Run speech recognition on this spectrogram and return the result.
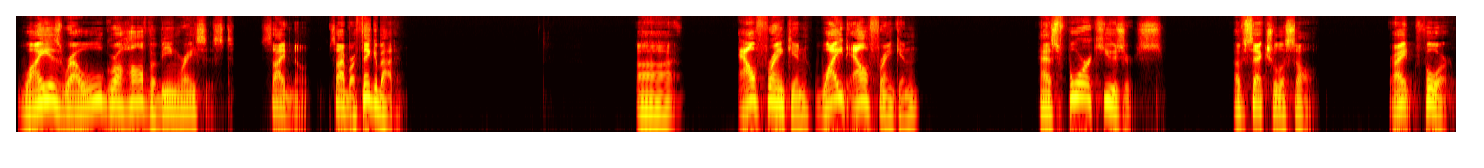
Why is Raul Grijalva being racist? Side note, sidebar. Think about it. Uh, Al Franken, white Al Franken, has four accusers of sexual assault. Right? Four.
